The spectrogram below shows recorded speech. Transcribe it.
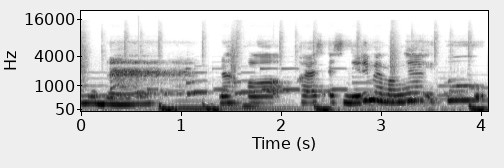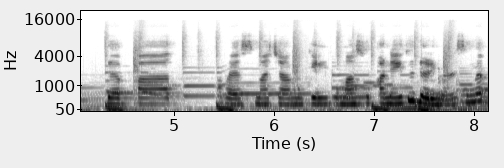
Iya, nah kalau KSE sendiri memangnya itu dapat apa ya semacam mungkin pemasukannya itu dari mana sih mbak?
